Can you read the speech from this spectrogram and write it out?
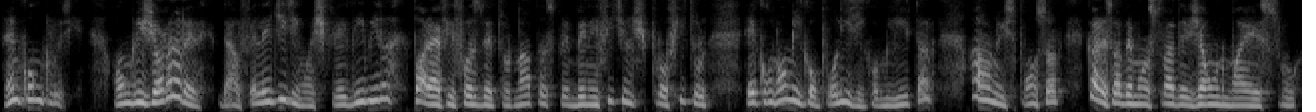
În concluzie, o îngrijorare, de altfel legitimă și credibilă, pare a fi fost deturnată spre beneficiul și profitul economico-politico-militar al unui sponsor care s-a demonstrat deja un maestru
